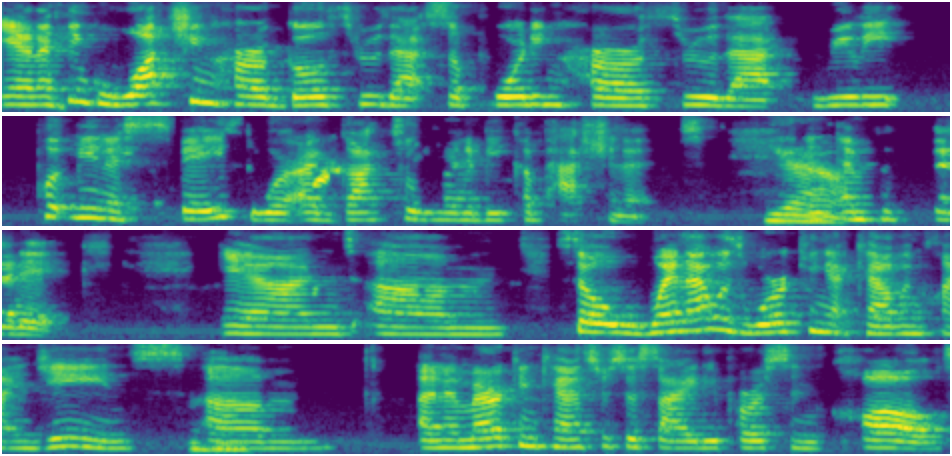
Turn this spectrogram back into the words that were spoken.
And I think watching her go through that, supporting her through that, really put me in a space where I got to learn to be compassionate yeah. and empathetic. And um, so when I was working at Calvin Klein Jeans, mm-hmm. um, an American Cancer Society person called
